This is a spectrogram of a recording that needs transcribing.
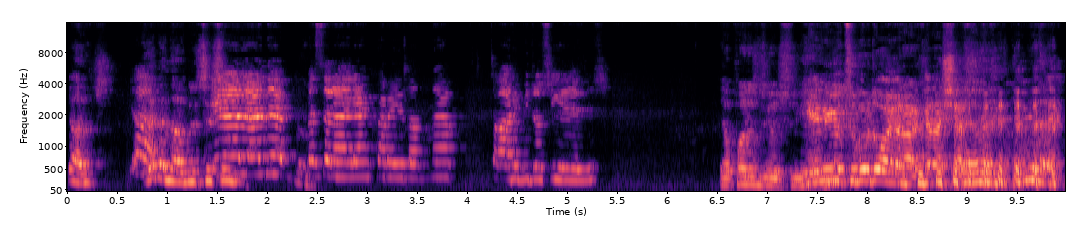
Yani Ya Eren abi sesin ilerlerde mesela Eren Karayılan'la tarih videosu gelebilir. yaparız diyorsun yani. Yeni YouTuber'da oynar arkadaşlar. evet değil mi?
